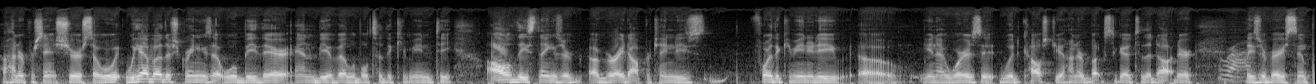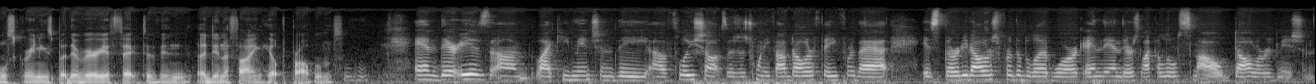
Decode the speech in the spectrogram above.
100% sure. So we, we have other screenings that will be there and be available to the community. All of these things are, are great opportunities for the community. Uh, you know, whereas it would cost you 100 bucks to go to the doctor. Right. These are very simple screenings, but they're very effective in identifying health problems. And there is, um, like you mentioned, the uh, flu shots, there's a $25 fee for that. It's $30 for the blood work, and then there's like a little small dollar admission.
